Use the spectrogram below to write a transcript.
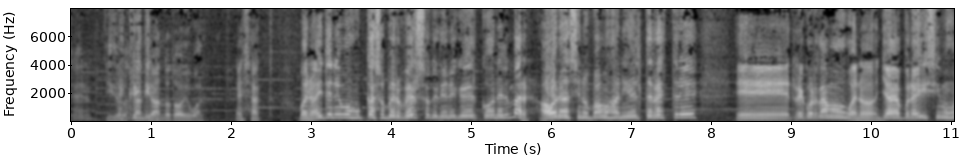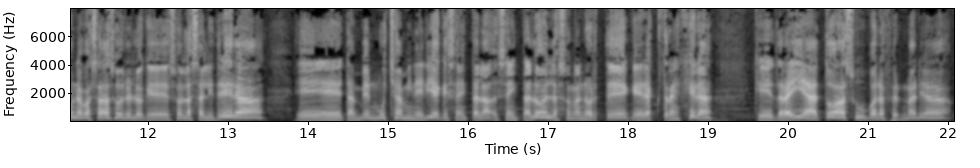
claro. Y Es lo están crítico. llevando todo igual. Exacto. Bueno, ahí tenemos un caso perverso que tiene que ver con el mar. Ahora, si nos vamos a nivel terrestre, eh, recordamos, bueno, ya por ahí hicimos una pasada sobre lo que son las salitreras, eh, también mucha minería que se, ha instalado, se instaló en la zona norte, que era extranjera, que traía toda su parafernaria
